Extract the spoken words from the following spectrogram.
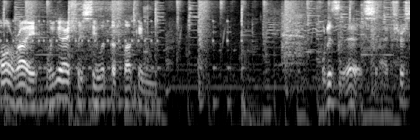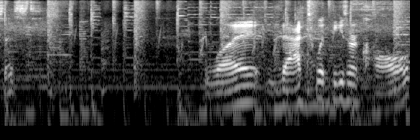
Alright, we can actually see what the fucking What is this? Exorcist? What? That's what these are called?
